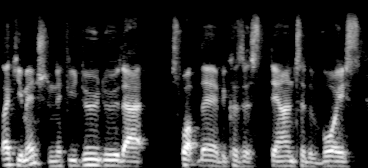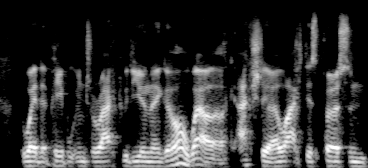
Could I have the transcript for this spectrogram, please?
like you mentioned, if you do do that swap there because it's down to the voice, the way that people interact with you, and they go, oh wow, like actually I like this person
